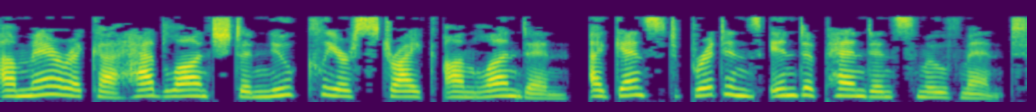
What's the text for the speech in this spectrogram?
America had launched a nuclear strike on London, against Britain's independence movement.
